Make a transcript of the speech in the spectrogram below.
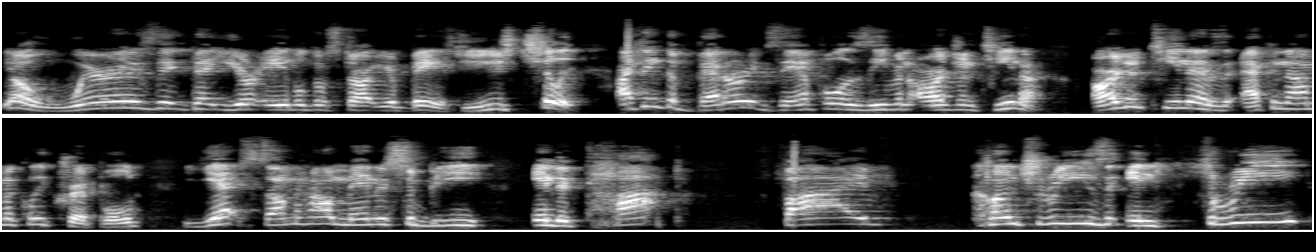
yo where is it that you're able to start your base you use chile i think the better example is even argentina argentina is economically crippled yet somehow managed to be in the top five countries in three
